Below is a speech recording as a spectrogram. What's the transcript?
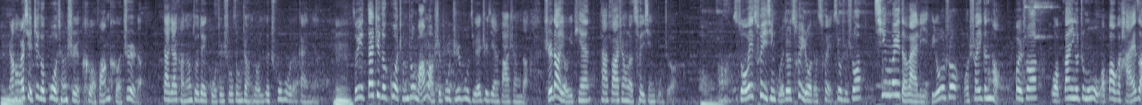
嗯然后而且这个过程是可防可治的，大家可能就对骨质疏松症有一个初步的概念了。嗯所以在这个过程中，往往是不知不觉之间发生的，直到有一天它发生了脆性骨折。哦，啊，所谓脆性骨折就是脆弱的脆，就是说轻微的外力，比如说我摔一跟头，或者说我搬一个重物，我抱个孩子，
